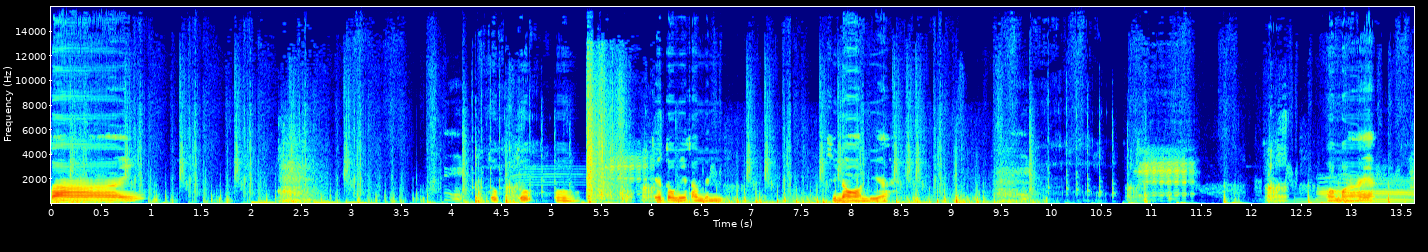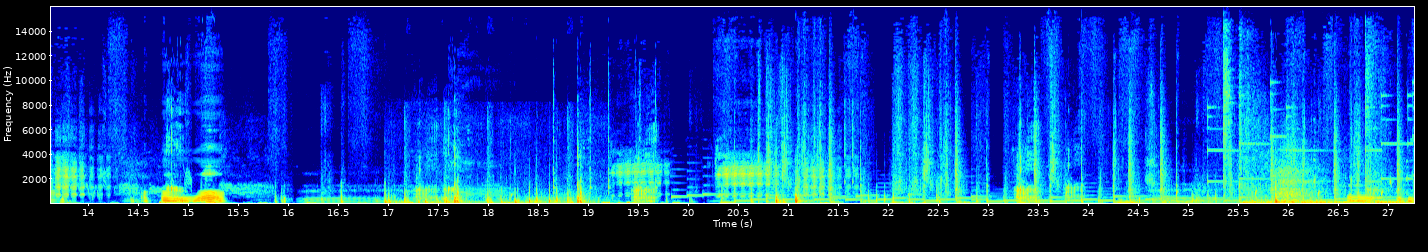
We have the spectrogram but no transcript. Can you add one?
ซ้ายจุ๊บจุ๊บอืมเอ้ยตรงนี้ทำเป็นที่นอนดีอะเอาไม้อะ โอ้โหเออดูดิ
